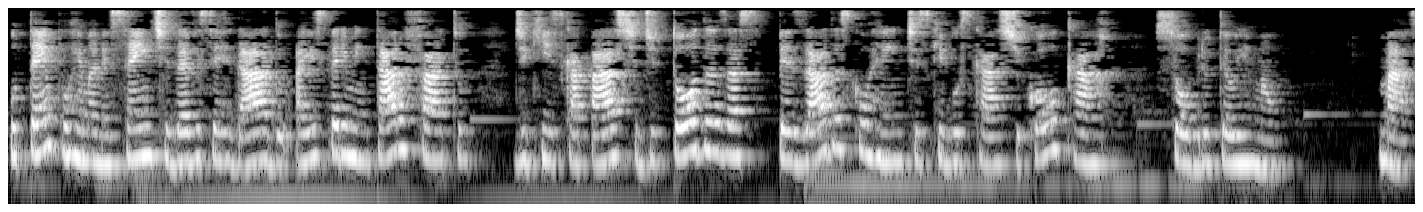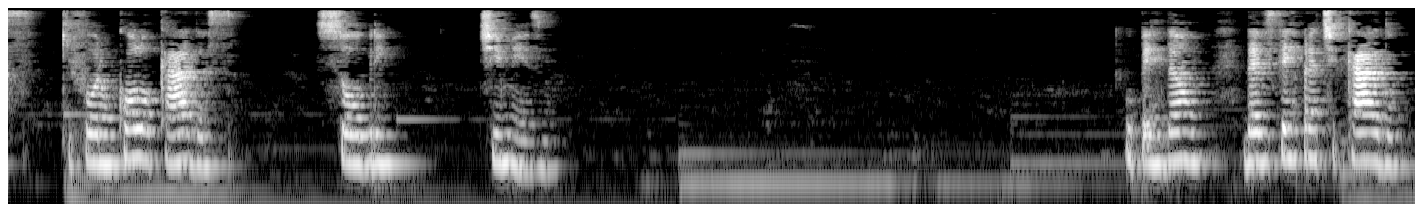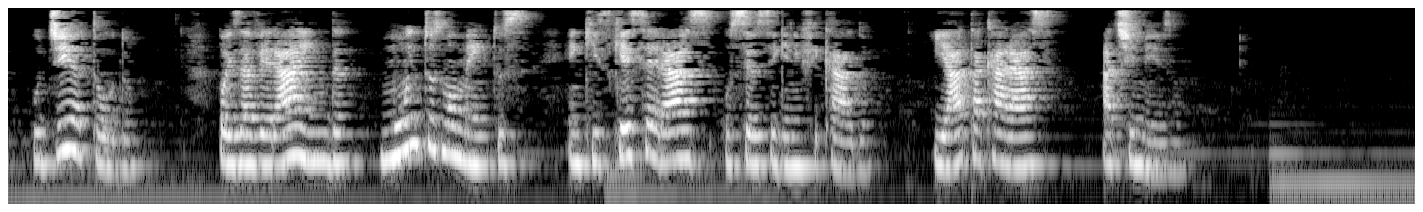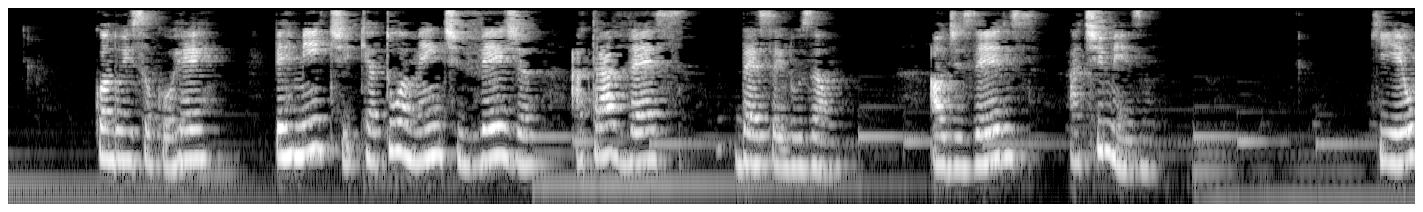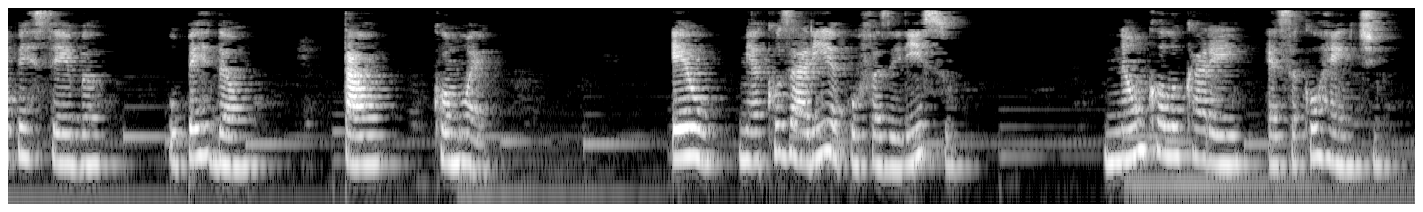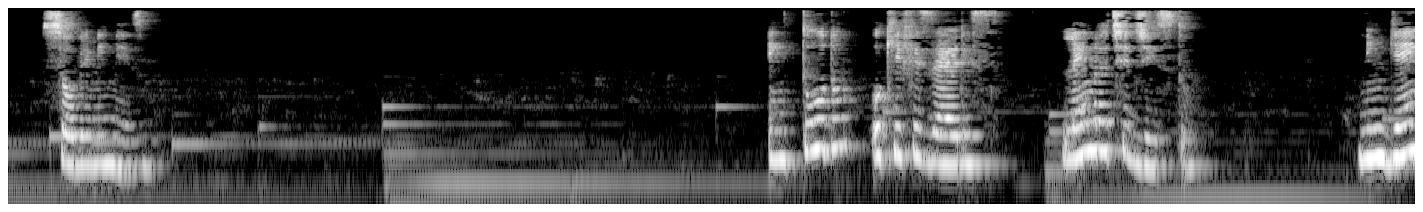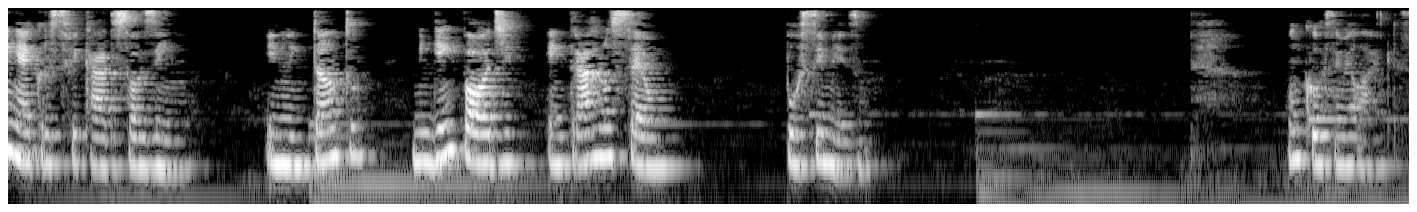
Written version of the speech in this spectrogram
O tempo remanescente deve ser dado a experimentar o fato de que escapaste de todas as pesadas correntes que buscaste colocar sobre o teu irmão, mas que foram colocadas sobre ti mesmo. O perdão deve ser praticado o dia todo, pois haverá ainda muitos momentos em que esquecerás o seu significado e atacarás a ti mesmo. Quando isso ocorrer, permite que a tua mente veja através dessa ilusão, ao dizeres a ti mesmo que eu perceba o perdão tal como é. Eu me acusaria por fazer isso? não colocarei essa corrente sobre mim mesmo. Em tudo o que fizeres, lembra-te disto. Ninguém é crucificado sozinho, e no entanto, ninguém pode entrar no céu por si mesmo. um curso em milagres.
